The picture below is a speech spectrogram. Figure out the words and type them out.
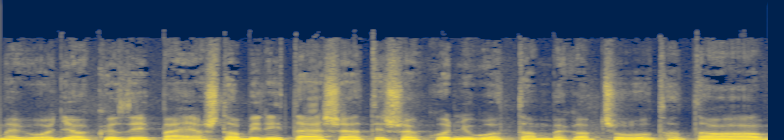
megoldja a középpálya stabilitását, és akkor nyugodtan bekapcsolódhat a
